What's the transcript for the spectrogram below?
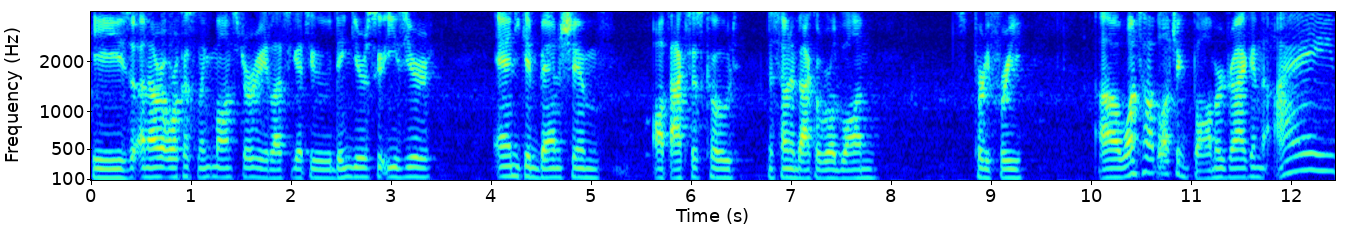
He's another Orcust Link monster. He lets you get to Dingirsu easier, and you can banish him off access code and summon back a World Wand. It's pretty free. Uh, one Topologic Bomber Dragon. I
